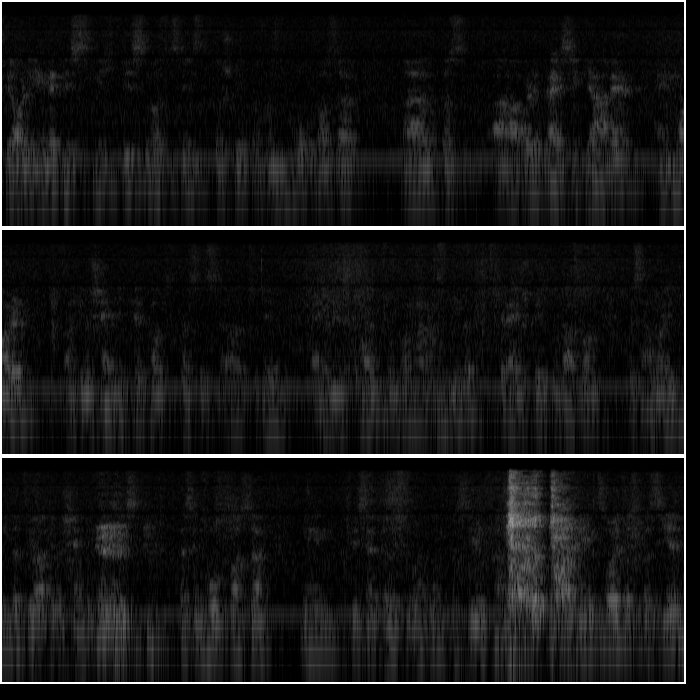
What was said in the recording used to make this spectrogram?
für alle jene, die es nicht wissen, was es ist, da spricht man von Hochwasser, das alle 30 Jahre einmal die Wahrscheinlichkeit hat, dass es zu dem Ereignis kommt und von HQ 100 Bereich spricht und davon, dass einmal in 100 Jahren die Wahrscheinlichkeit ist, dass ein Hochwasser in dieser Größenordnung passieren kann. Wenn so etwas passiert,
